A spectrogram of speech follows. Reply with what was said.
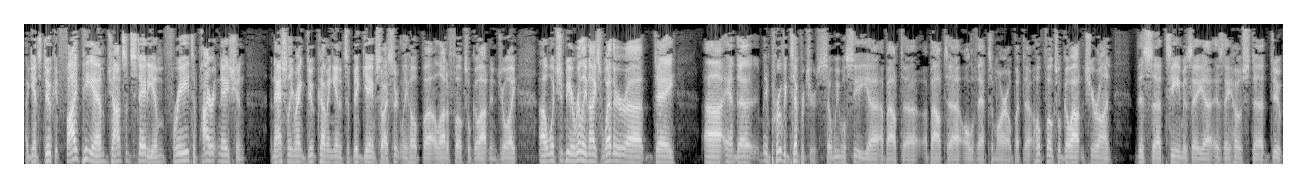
against Duke at 5 p.m. Johnson Stadium, free to Pirate Nation. Nationally ranked Duke coming in. It's a big game, so I certainly hope uh, a lot of folks will go out and enjoy uh, what should be a really nice weather uh, day uh, and uh, improving temperatures. So we will see uh, about uh, about uh, all of that tomorrow. But uh, hope folks will go out and cheer on this uh, team as they uh, as they host uh, Duke.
